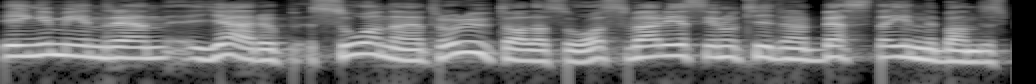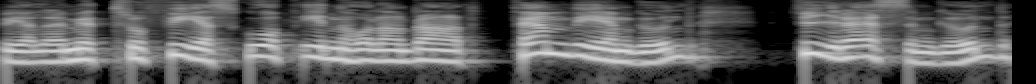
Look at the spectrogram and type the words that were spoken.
Ingen mindre än Hjärup-sonen, jag tror det uttalas så. Sveriges genom tiderna bästa innebandyspelare med ett troféskåp innehållande bland annat fem VM-guld, fyra SM-guld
